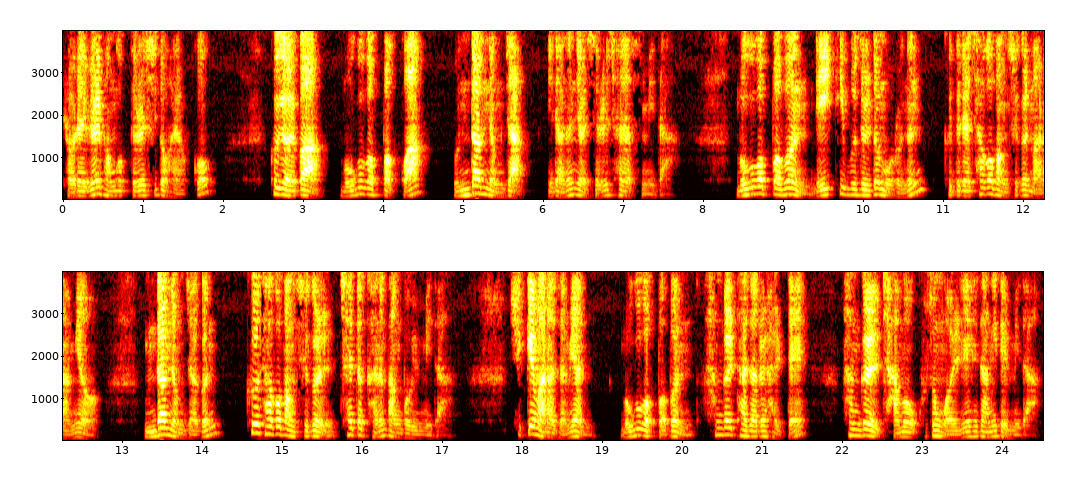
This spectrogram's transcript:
별의별 방법들을 시도하였고 그 결과 모국어법과 문답영작이라는 열쇠를 찾았습니다. 모국어법은 네이티브들도 모르는 그들의 사고방식을 말하며 문답 영작은 그 사고방식을 체득하는 방법입니다. 쉽게 말하자면 모국어법은 한글 타자를 할 때 한글 자모 구성 원리에 해당이 됩니다.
